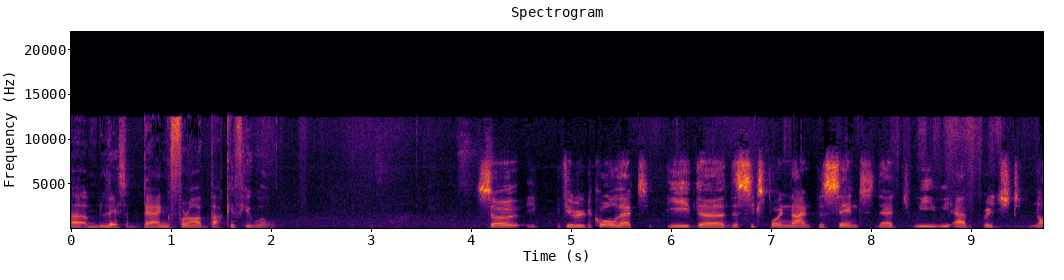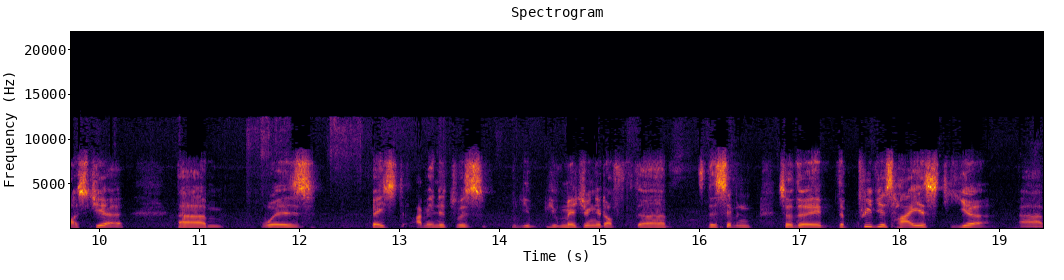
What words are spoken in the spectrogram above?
um, less bang for our buck, if you will. So if you recall that the, the, the 6.9% that we, we averaged last year um, was based, I mean, it was, you, you're measuring it off the, the seven, so the, the previous highest year uh,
